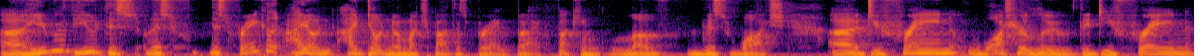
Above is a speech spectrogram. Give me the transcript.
Uh, he reviewed this this this. Frankly, I don't I don't know much about this brand, but I fucking love this watch. Uh, Dufrane Waterloo, the Dufrane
